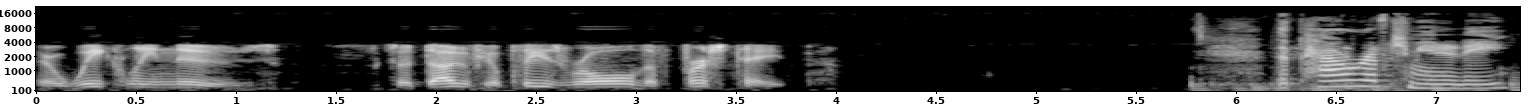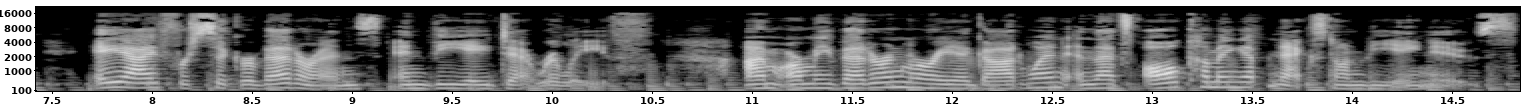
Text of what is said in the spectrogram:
their weekly news. So, Doug, if you'll please roll the first tape. The Power of Community, AI for Sicker Veterans, and VA Debt Relief. I'm Army veteran Maria Godwin, and that's all coming up next on VA News.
